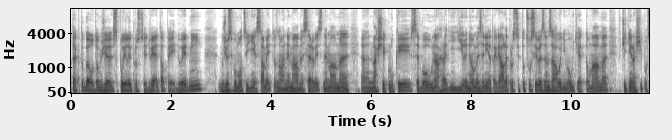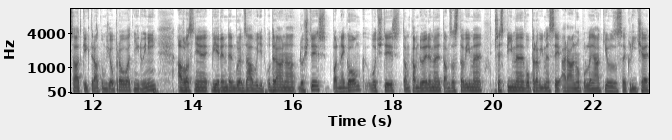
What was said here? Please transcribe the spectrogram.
tak to bylo o tom, že spojili prostě dvě etapy do jedné. Můžeme si pomoci jedině sami, to znamená, nemáme servis, nemáme uh, naše kluky sebou, náhradní díly neomezený a tak dále. Prostě to, co si vezem v závodním autě, to máme, včetně naší posádky, která to může opravovat, nikdo jiný. A vlastně jeden den budeme závodit od rána do čtyř, padne gong, od čtyř, tam kam dojedeme, tam zastavíme, přespíme, opravíme si a ráno podle nějakého zase klíče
